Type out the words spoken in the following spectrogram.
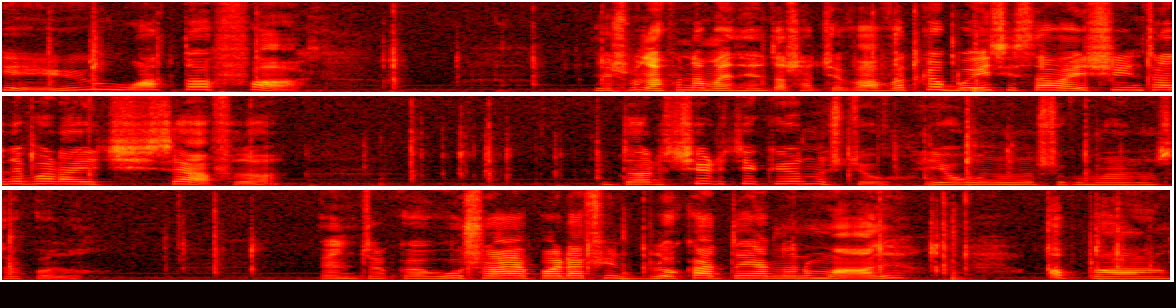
Ok, what the fuck? Deci până acum n-am mai întâlnit așa ceva. Văd că băieții stau aici și într-adevăr aici se află. Dar cert e că eu nu știu. Eu unul nu știu cum a ajuns acolo. Pentru că ușa aia pare a fi blocată ea normal. Opa!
